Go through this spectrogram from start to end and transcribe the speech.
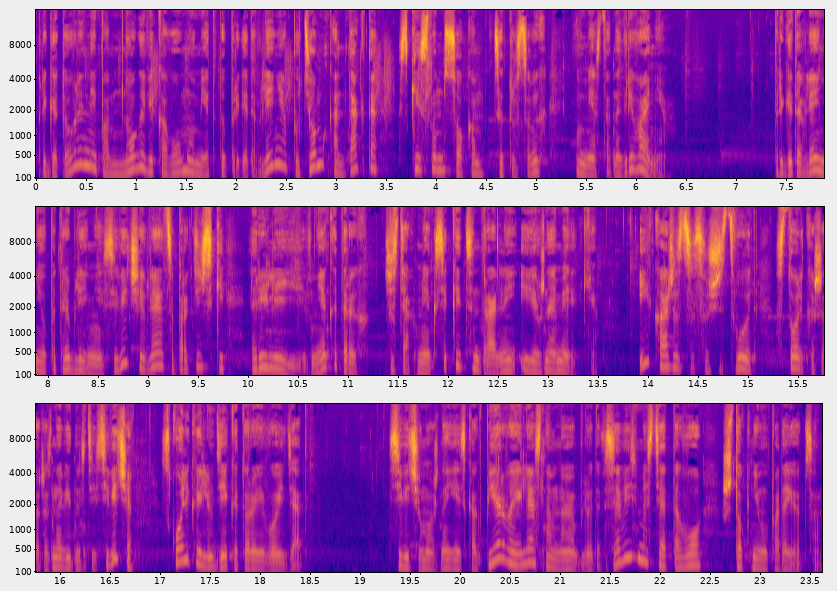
приготовленные по многовековому методу приготовления путем контакта с кислым соком цитрусовых вместо нагревания. Приготовление и употребление севиче является практически религией в некоторых частях Мексики, Центральной и Южной Америки – и, кажется, существует столько же разновидностей севиче, сколько и людей, которые его едят. Севиче можно есть как первое или основное блюдо, в зависимости от того, что к нему подается.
